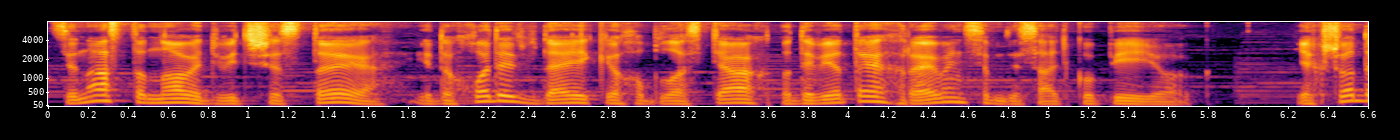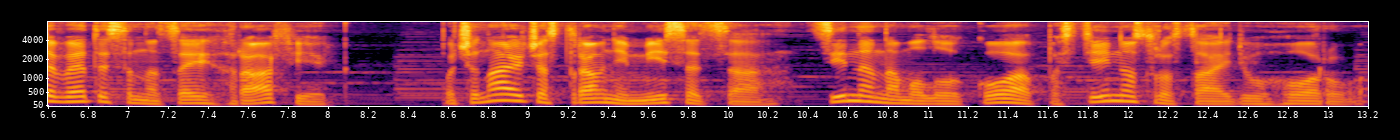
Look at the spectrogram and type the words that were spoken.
ціна становить від 6 і доходить в деяких областях до 9 гривень 70 копійок. Якщо дивитися на цей графік, починаючи з травня місяця, ціни на молоко постійно зростають вгору.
